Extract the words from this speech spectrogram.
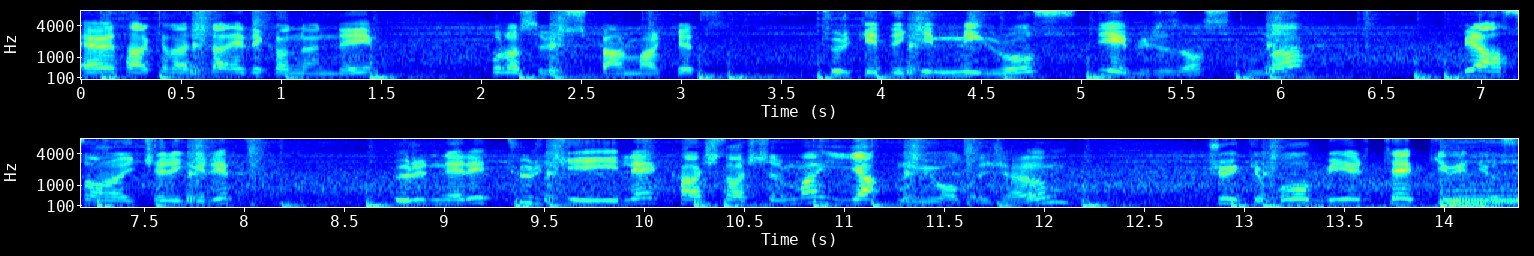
Evet arkadaşlar Edeko'nun önündeyim. Burası bir süpermarket. Türkiye'deki Migros diyebiliriz aslında. Biraz sonra içeri girip ürünleri Türkiye ile karşılaştırma yapmıyor olacağım. Çünkü bu bir tepki videosu.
